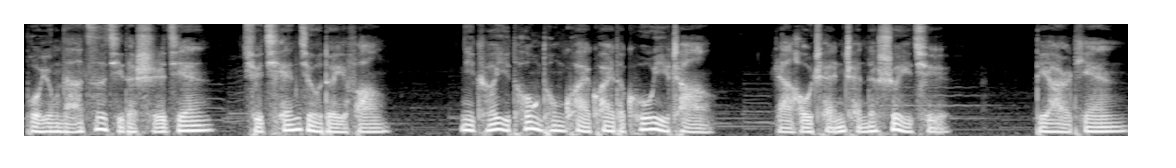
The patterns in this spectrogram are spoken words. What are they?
不用拿自己的时间去迁就对方，你可以痛痛快快的哭一场，然后沉沉的睡去，第二天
